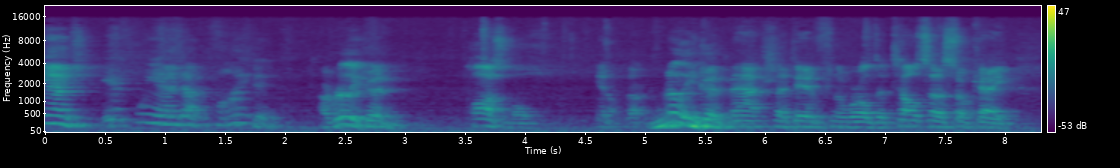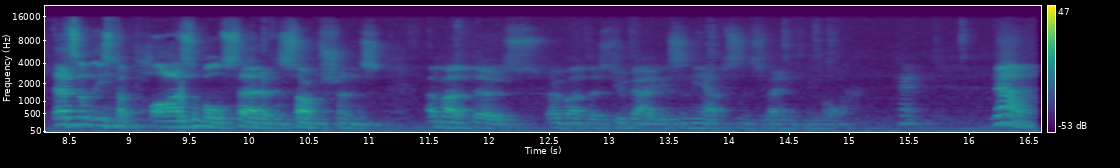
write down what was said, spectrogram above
And if we end up finding a really good, plausible, you know, a really good match, that data from the world that tells us, okay, that's at least a plausible set of assumptions about those about those two values in the absence of anything more. Okay. Now,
